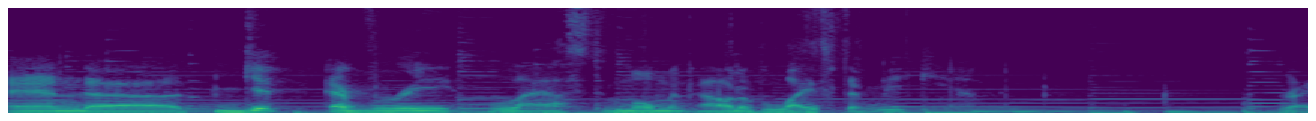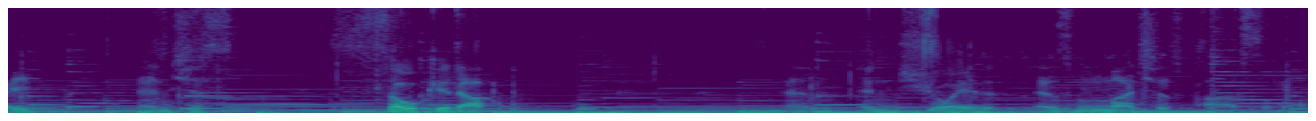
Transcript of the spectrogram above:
and uh, get every last moment out of life that we can. Right? And just soak it up and enjoy it as much as possible.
